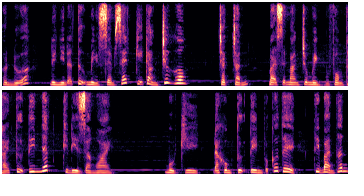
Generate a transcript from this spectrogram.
Hơn nữa, nếu như đã tự mình xem xét kỹ càng trước gương, chắc chắn bạn sẽ mang cho mình một phong thái tự tin nhất khi đi ra ngoài. Một khi đã không tự tin vào cơ thể thì bản thân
